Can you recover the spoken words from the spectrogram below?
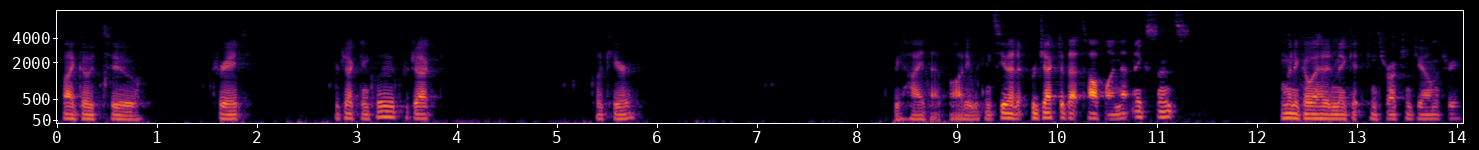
if I go to create, project include, project, click here, If we hide that body, we can see that it projected that top line. That makes sense. I'm going to go ahead and make it construction geometry.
